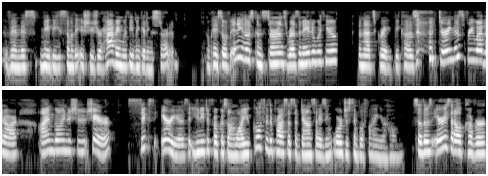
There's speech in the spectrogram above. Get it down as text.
then this may be some of the issues you're having with even getting started. Okay, so if any of those concerns resonated with you, then that's great because during this free webinar, I'm going to sh- share six areas that you need to focus on while you go through the process of downsizing or just simplifying your home. So, those areas that I'll cover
